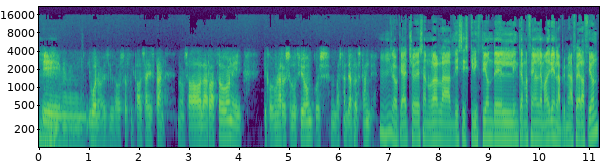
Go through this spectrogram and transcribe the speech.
y, y, bueno, los resultados ahí están. Nos ha dado la razón y, y con una resolución pues bastante aplastante. Lo que ha hecho es anular la desinscripción del Internacional de Madrid en la primera federación.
